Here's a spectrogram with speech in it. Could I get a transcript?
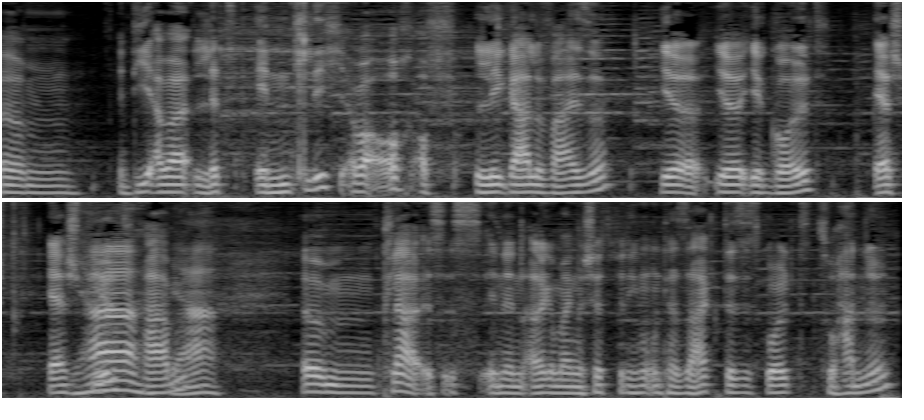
ähm, die aber letztendlich aber auch auf legale Weise ihr, ihr, ihr Gold ersp erspielt ja, haben. Ja. Ähm, klar, es ist in den allgemeinen Geschäftsbedingungen untersagt, dieses Gold zu handeln,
